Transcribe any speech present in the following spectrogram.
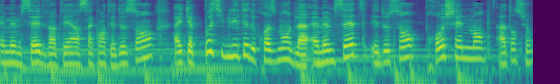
MM7, 21, 50 et 200, avec la possibilité de croisement de la MM7 et 200 prochainement. Attention.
